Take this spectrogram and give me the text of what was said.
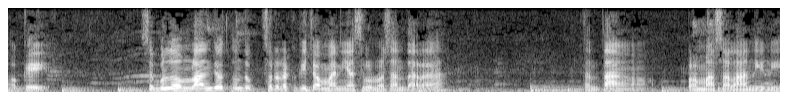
Oke, sebelum lanjut untuk saudara kicau mania seluruh Nusantara tentang permasalahan ini,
